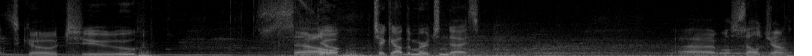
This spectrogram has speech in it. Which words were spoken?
let's go to sell. Yo, check out the merchandise. Uh, we'll sell junk.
